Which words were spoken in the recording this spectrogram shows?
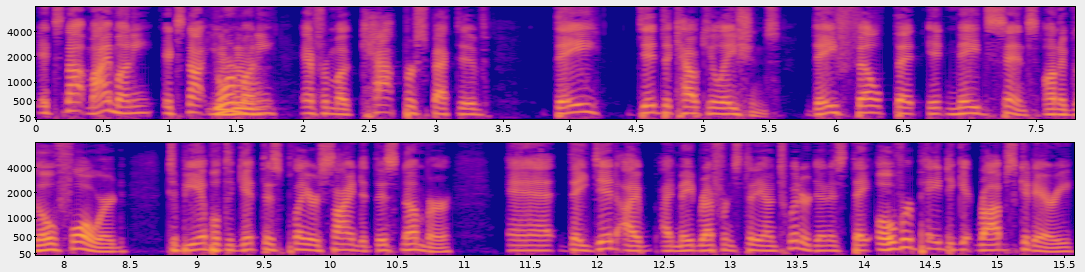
it's not my money. It's not your mm-hmm. money. And from a cap perspective, they did the calculations. They felt that it made sense on a go forward to be able to get this player signed at this number. And they did. I, I made reference today on Twitter, Dennis. They overpaid to get Rob Scuderi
